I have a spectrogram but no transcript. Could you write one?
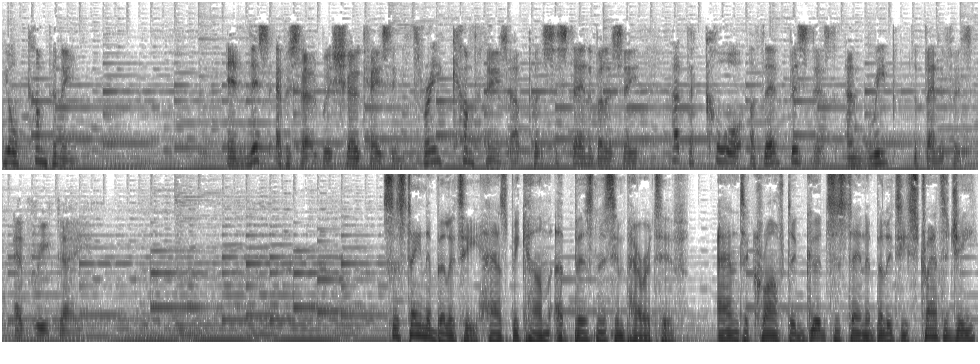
your company. In this episode, we're showcasing three companies that put sustainability at the core of their business and reap the benefits every day. Sustainability has become a business imperative, and to craft a good sustainability strategy,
